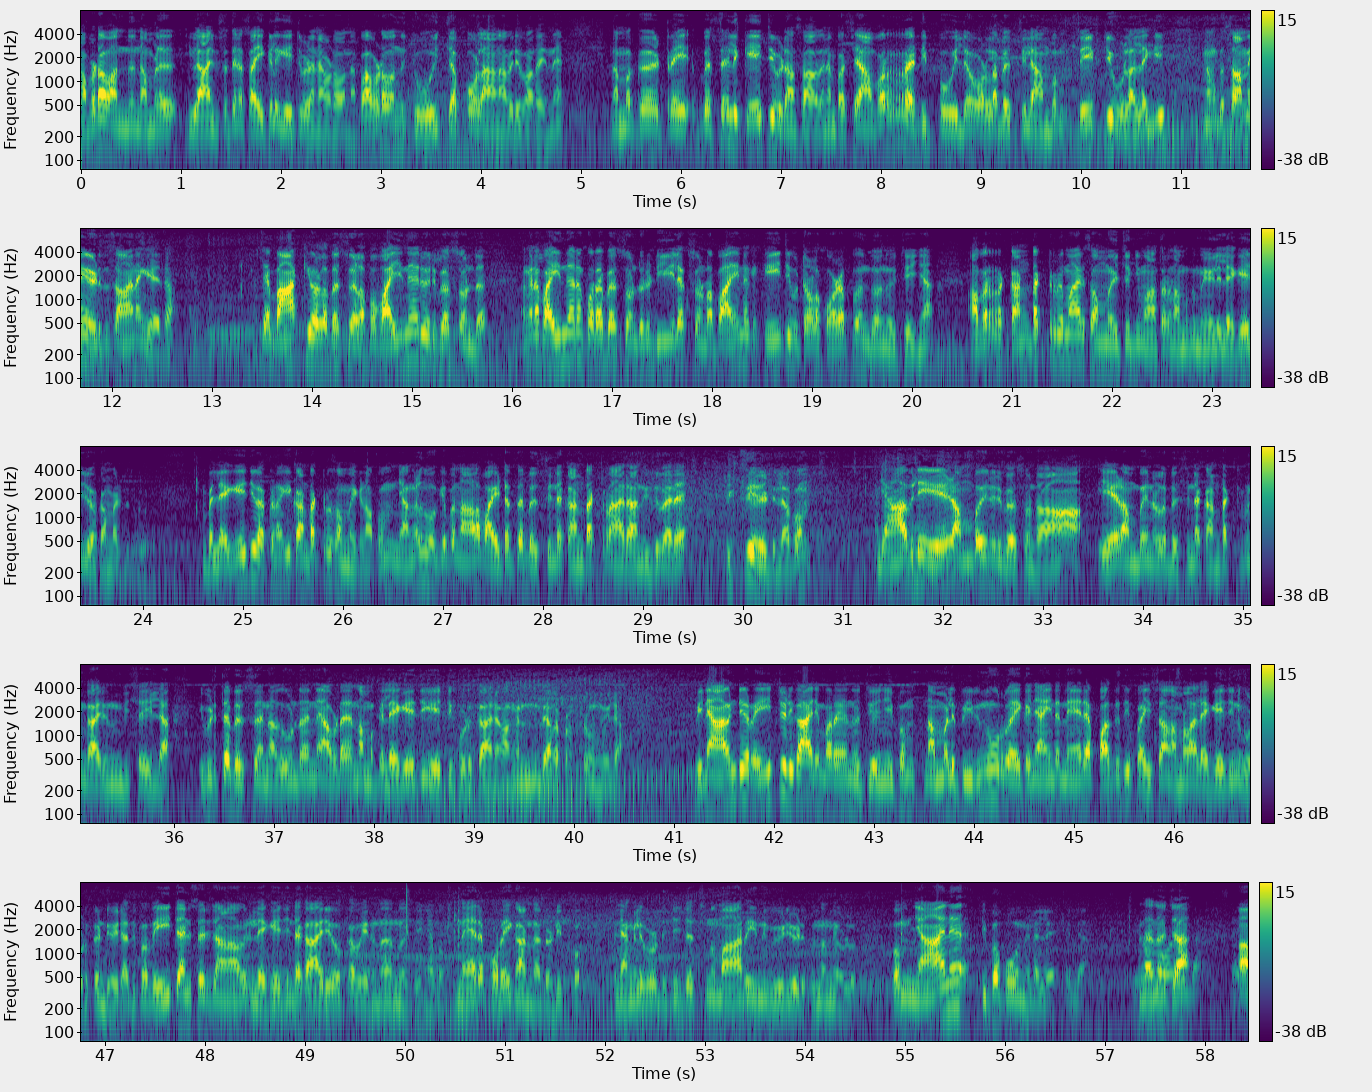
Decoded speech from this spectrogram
അവിടെ വന്ന് നമ്മൾ ഈ ആൽസത്തിന്റെ സൈക്കിൾ കയറ്റി വിടാൻ അവിടെ വന്നത് അപ്പോൾ അവിടെ വന്ന് ചോദിച്ചപ്പോഴാണ് അവർ പറയുന്നത് നമുക്ക് ട്രേ ബസ്സിൽ കയറ്റി വിടാൻ സാധനം പക്ഷേ അവരുടെ അടിപ്പോയിൽ ഉള്ള ബസ്സിലാകുമ്പം സേഫ്റ്റി ഉള്ളു അല്ലെങ്കിൽ നമുക്ക് സമയം എടുത്ത് സാധനം കയറ്റാം. പക്ഷേ ബാക്കിയുള്ള ബസ്സുകൾ അപ്പോൾ വൈകുന്നേരം ഒരു ബസ്സുണ്ട് അങ്ങനെ വൈകുന്നേരം കുറേ ബസ്സുണ്ട് ഒരു ഡീലക്സ് ഉണ്ട് അപ്പോൾ അതിനൊക്കെ കയറ്റി വിട്ടുള്ള കുഴപ്പം എന്താണെന്ന് വെച്ച് കഴിഞ്ഞാൽ അവരുടെ കണ്ടക്ടർമാർ സമ്മതിച്ചെങ്കിൽ മാത്രമേ നമുക്ക് മേളിൽ ലഗേജ് വെക്കാൻ പറ്റത്തുള്ളൂ. അപ്പോൾ ലഗേജ് വെക്കണമെങ്കിൽ കണ്ടക്ടർ സമ്മതിക്കണം. അപ്പം ഞങ്ങൾ നോക്കിയപ്പോൾ നാളെ വൈകിട്ടത്തെ ബസ്സിന്റെ കണ്ടക്ടർ ആരാന്ന് ഇതുവരെ ഫിക്സ് ചെയ്തിട്ടില്ല. അപ്പം രാവിലെ ഏഴ് അമ്പതിനൊരു ബസ്സുണ്ട് ആ ഏഴ് അമ്പതിനുള്ള ബസ്സിന്റെ കണ്ടക്ടറും കാര്യമൊന്നും വിഷയമില്ല. ഇവിടുത്തെ ബസ് തന്നെ. അതുകൊണ്ട് തന്നെ അവിടെ നമുക്ക് ലഗേജ് കയറ്റി കൊടുക്കാനോ അങ്ങനെയൊന്നും വേറെ പ്രശ്നമൊന്നുമില്ല. പിന്നെ അവന്റെ റേറ്റ് ഒരു കാര്യം പറയാന്ന് വെച്ച് കഴിഞ്ഞാൽ ഇപ്പം നമ്മളിപ്പോൾ ഇരുന്നൂറ് രൂപ കഴിഞ്ഞാൽ അതിന്റെ നേരെ പകുതി പൈസ നമ്മൾ ആ ലഗേജിന് കൊടുക്കേണ്ടി വരും. അതിപ്പോൾ വെയിറ്റ് അനുസരിച്ചാണ് ആ ഒരു ലഗേജിന്റെ കാര്യമൊക്കെ വരുന്നതെന്ന് വെച്ച് കഴിഞ്ഞാൽ അപ്പം നേരെ പുറകെ കാണുന്ന കേട്ടോ ഇപ്പോൾ അപ്പം ഞങ്ങൾ ഇവിടെ ജസ്റ്റ് ഒന്ന് മാറി ഇന്ന് വീഡിയോ എടുക്കുന്നതേ ഉള്ളൂ. അപ്പം ഞാൻ ഇപ്പൊ പോകുന്നില്ല അല്ലേ എന്താന്ന് വെച്ചാ ആ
